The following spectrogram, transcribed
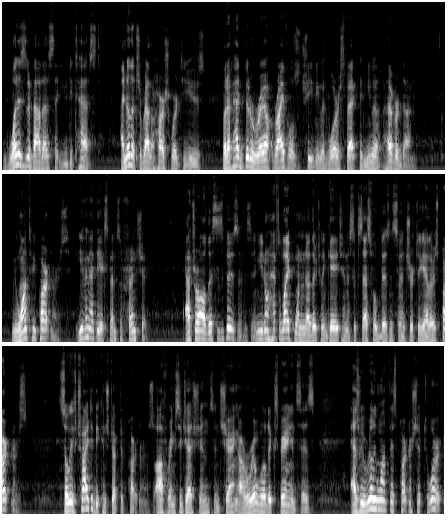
What is it about us that you detest? I know that's a rather harsh word to use, but I've had bitter rivals treat me with more respect than you have ever done. We want to be partners, even at the expense of friendship. After all, this is business, and you don't have to like one another to engage in a successful business venture together as partners. So we've tried to be constructive partners, offering suggestions and sharing our real world experiences as we really want this partnership to work.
